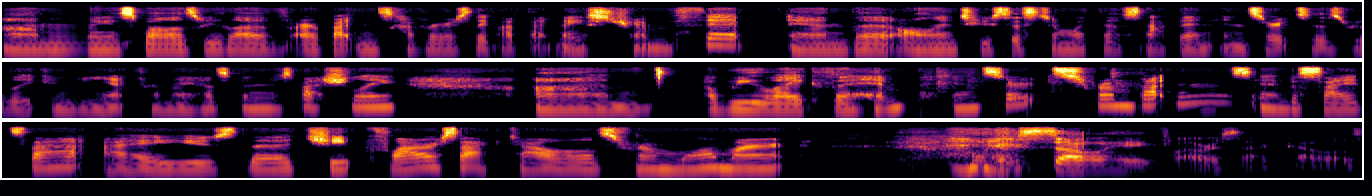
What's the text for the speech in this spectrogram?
um, as well as we love our buttons covers. They've got that nice trim fit, and the all in two system with the snap in inserts is really convenient for my husband, especially. Um, we like the hemp inserts from Buttons. And besides that, I use the cheap flour sack towels from Walmart. I so hate flour sack towels,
